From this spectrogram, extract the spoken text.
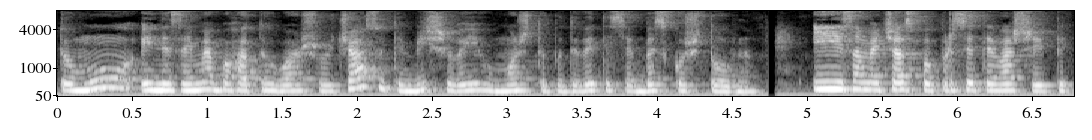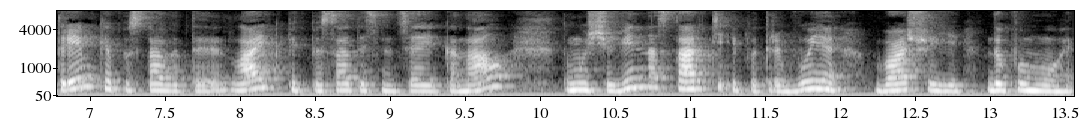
тому і не займе багато вашого часу, тим більше ви його можете подивитися безкоштовно. І саме час попросити вашої підтримки, поставити лайк, підписатись на цей канал, тому що він на старті і потребує вашої допомоги.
